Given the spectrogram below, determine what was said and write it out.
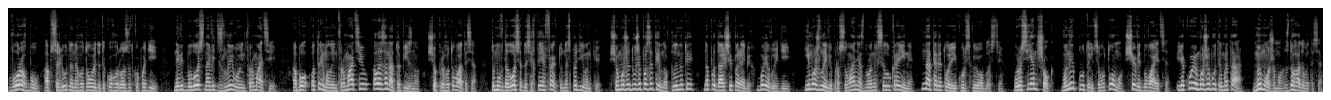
ворог був абсолютно не готовий до такого розвитку подій. Не відбулось навіть зливу інформації. Або отримали інформацію, але занадто пізно, щоб приготуватися, тому вдалося досягти ефекту несподіванки, що може дуже позитивно вплинути на подальший перебіг бойових дій і можливі просування Збройних сил України на території Курської області. У росіян шок. Вони плутаються у тому, що відбувається, якою може бути мета. Ми можемо здогадуватися,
